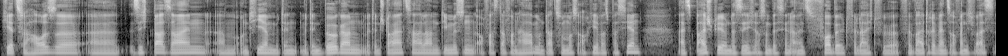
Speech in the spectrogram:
hier zu Hause äh, sichtbar sein ähm, und hier mit den, mit den Bürgern, mit den Steuerzahlern, die müssen auch was davon haben und dazu muss auch hier was passieren. Als Beispiel, und das sehe ich auch so ein bisschen als Vorbild vielleicht für, für weitere Events, auch wenn ich weiß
